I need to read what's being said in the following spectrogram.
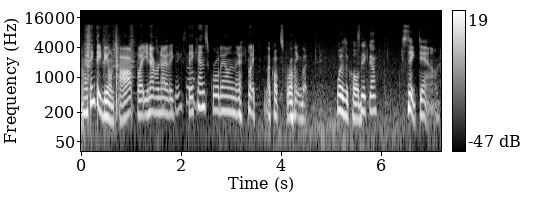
I think they'd be on top, but you never know. They think so? they can scroll down in there. Like I call it scrolling, but what is it called? Snake down. Snake down.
